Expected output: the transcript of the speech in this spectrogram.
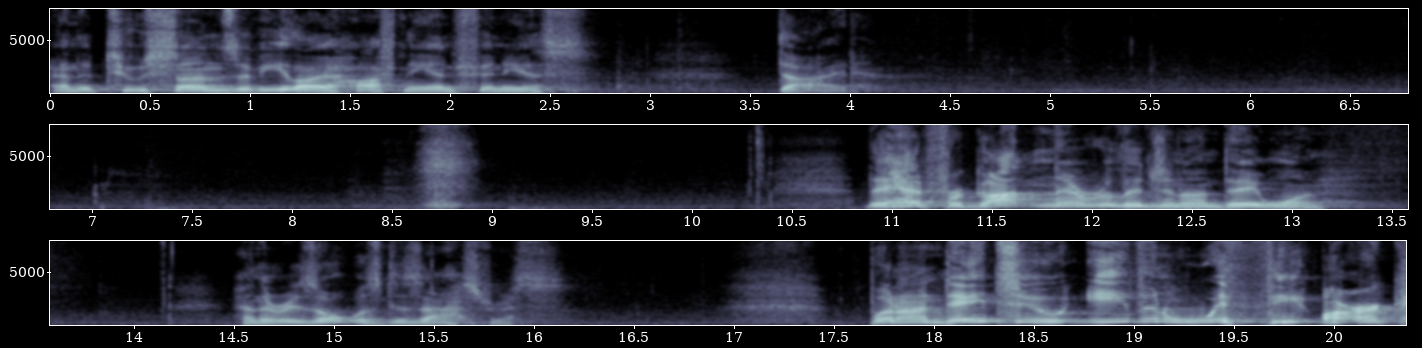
And the two sons of Eli, Hophni and Phinehas, died. They had forgotten their religion on day one, and the result was disastrous. But on day two, even with the ark,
